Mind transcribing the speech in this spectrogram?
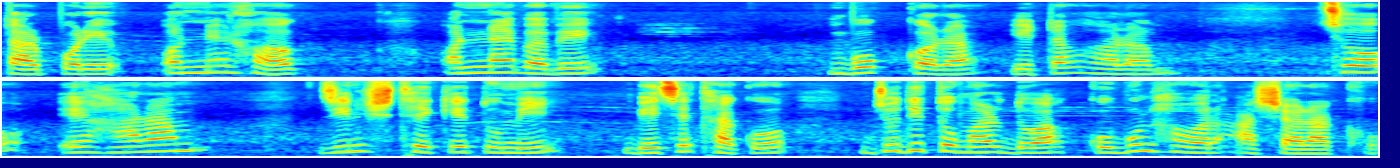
তারপরে অন্যের হক, অন্যায়ভাবে ভোগ করা এটাও হারাম। সো এ হারাম জিনিস থেকে তুমি বেঁচে থাকো, যদি তোমার দোয়া কবুল হওয়ার আশা রাখো।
